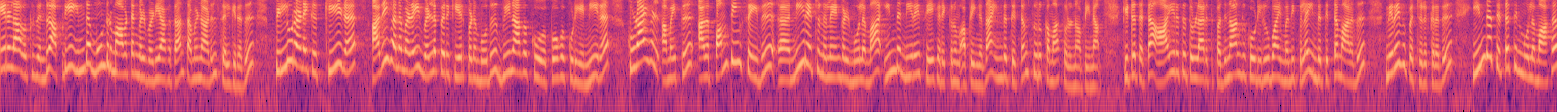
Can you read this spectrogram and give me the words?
கேரளாவுக்கு சென்று அப்படியே இந்த மூன்று மாவட்டங்கள் வழியாகத்தான் தமிழ்நாடில் செல்கிறது. பில்லூர் அணைக்கு கீழே அதிக கனமழை வெள்ளப்பெருக்கு ஏற்படும் போது வீணாக போகக்கூடிய நீரை குழாய்கள் அமைத்து அதை பம்பிங் செய்து நீரேற்று நிலையங்கள் மூலமா இந்த நீரை சேகரிக்கணும் அப்படிங்கிறதா இந்த திட்டம் சுருக்கமா சொல்லணும் அப்படின்னா. கிட்டத்தட்ட ஆயிரத்தி தொள்ளாயிரத்தி பதினான்கு கோடி ரூபாய் மதிப்பில் இந்த திட்டமானது நிறைவு பெற்றிருக்கிறது. இந்த திட்டத்தின் மூலமாக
